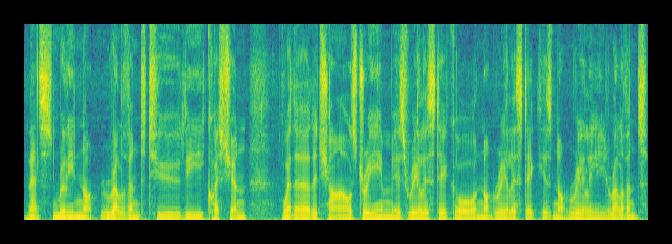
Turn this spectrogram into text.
that's really not relevant to the question whether the child's dream is realistic or not realistic is not really relevant.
